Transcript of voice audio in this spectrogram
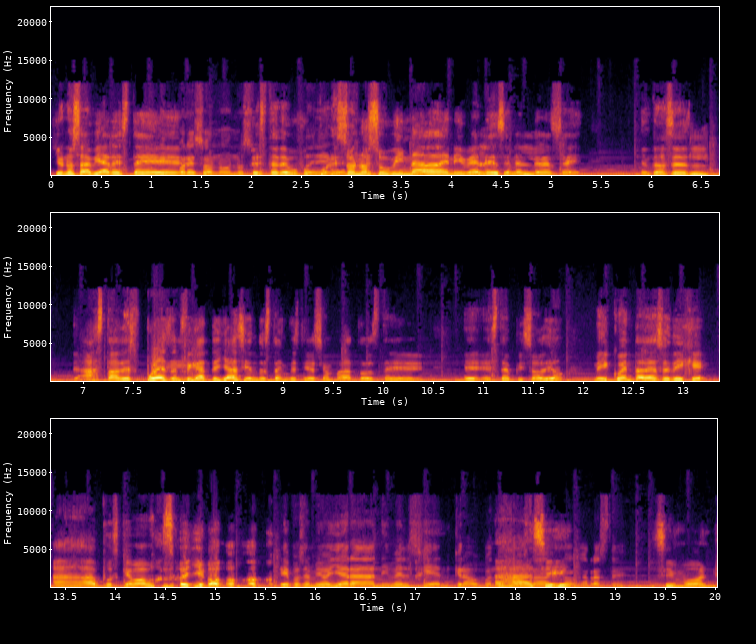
yo no sabía de este... por eso no, no este de por eso no subí nada de niveles en el DLC. Entonces, hasta después, fíjate, ya haciendo esta investigación para todo este, este episodio, me di cuenta de eso y dije, ah, pues qué soy yo. Sí, pues el mío ya era nivel 100, creo. Cuando Ajá, sí. Lo agarraste. Simón.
